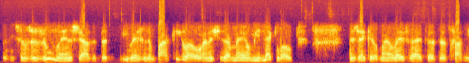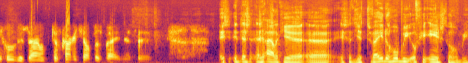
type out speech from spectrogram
dat is zo'n zoomlens, ja, dat, die weegt een paar kilo. En als je daarmee om je nek loopt En zeker op mijn leeftijd, dat, dat gaat niet goed. Dus daarom dat karretje altijd bij. Dat, Is, is, is eigenlijk je, eh, is het je tweede hobby of je eerste hobby?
